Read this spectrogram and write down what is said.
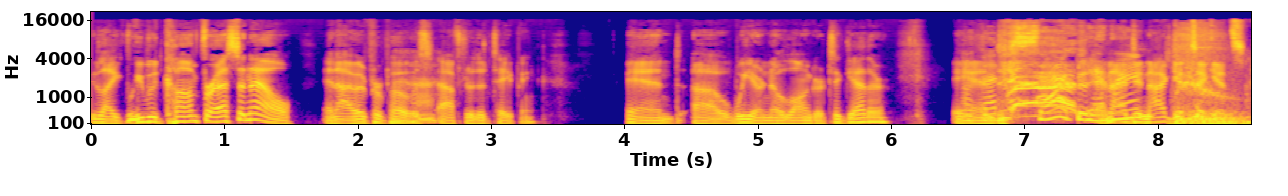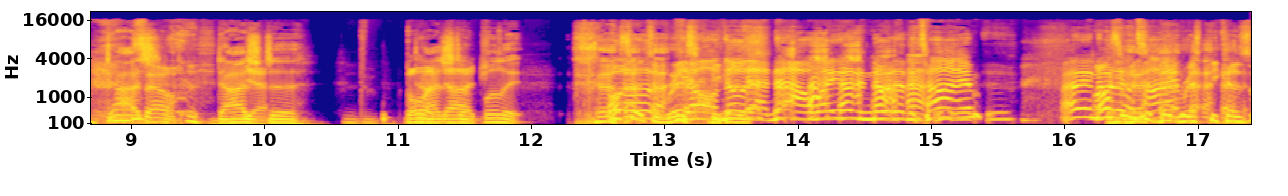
like we would come for SNL and I would propose Uh-huh. after the taping. And uh, we are no longer together. Oh, And that is sad, and I did not get tickets. Dodge, So- dodge Yeah. the Bullet dodge the dodge. bullet. Also, it's a risk Y'all know that now. Why you didn't know it at the time? I didn't know Also, it it's at a big risk because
